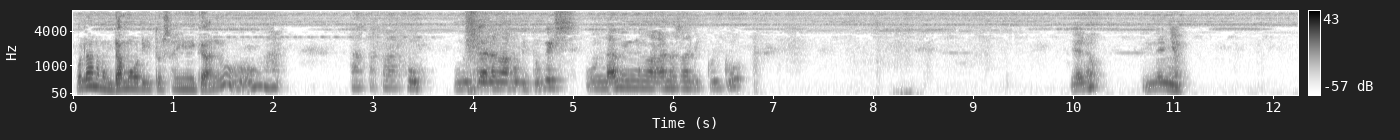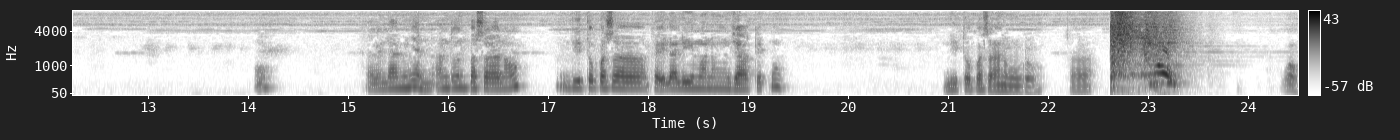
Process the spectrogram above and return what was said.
Wala namang damo dito sa hinigaan mo. Oo nga. Tataka ako. Umiga lang ako dito guys. Ang daming mga ano sa likod ko. Yan o. Tingnan nyo. Oh. Ang dami yan. Andun pa sa ano? Dito pa sa kailaliman ng jacket mo. Dito pa sa ano mo bro? Sa... Wow. Wow.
